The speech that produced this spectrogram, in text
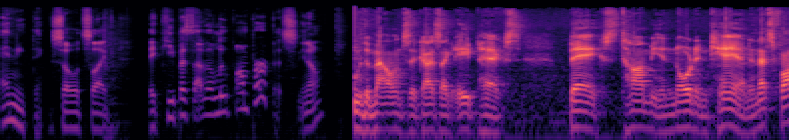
anything. So it's like they keep us out of the loop on purpose, you know? The mountains that guys like Apex, Banks, Tommy, and Nordan can, and that's fine.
